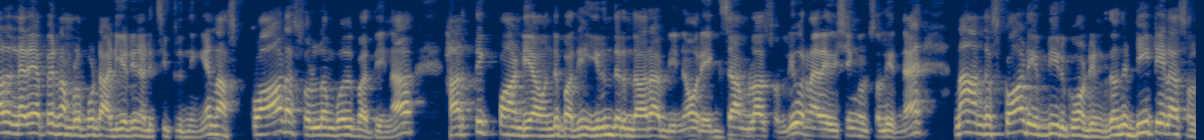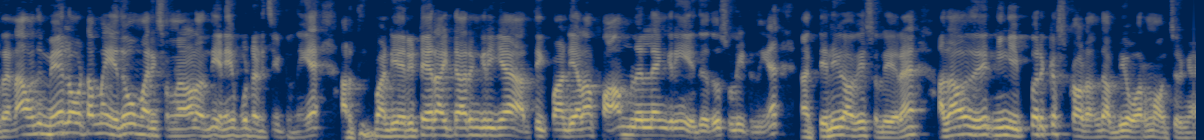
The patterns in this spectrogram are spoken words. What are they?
அதில் நிறைய பேர் நம்மளை போட்டு அடி அடி நடிச்சிட்டு இருந்தீங்க. நான் ஸ்குவாடை சொல்லும் போது ஹர்திக் பாண்டியா வந்து பார்த்தீங்கன்னா இருந்திருந்தாரு அப்படின்னா ஒரு எக்ஸாம்பிளாக சொல்லி ஒரு நிறைய விஷயங்கள் சொல்லியிருந்தேன். நான் அந்த ஸ்குவாட் எப்படி இருக்கும் அப்படின்றது வந்து டீட்டெயிலாக சொல்கிறேன் நான் வந்து மேலோட்டமாக ஏதோ மாதிரி சொன்னனால வந்து என்னைய போட்டு அடிச்சுட்டு இருந்தீங்க. ஹர்திக் பாண்டியா ரிட்டையர் ஆகிட்டாருங்கிறீங்க ஹர்திக் பாண்டியாலாம் ஃபார்ம்ல இல்லைங்கிறீங்க. எது ஏதோ சொல்லிட்டு இருந்தீங்க. நான் தெளிவாகவே சொல்லிடுறேன். அதாவது நீங்க இப்ப இருக்க ஸ்குவாட் வந்து அப்படியே உரமா வச்சிருங்க.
